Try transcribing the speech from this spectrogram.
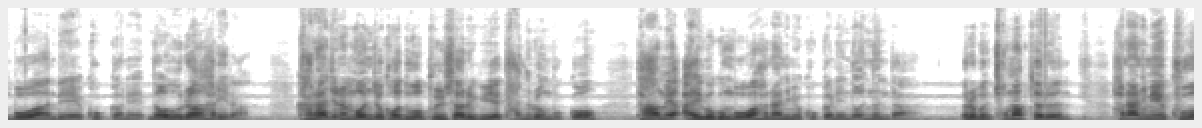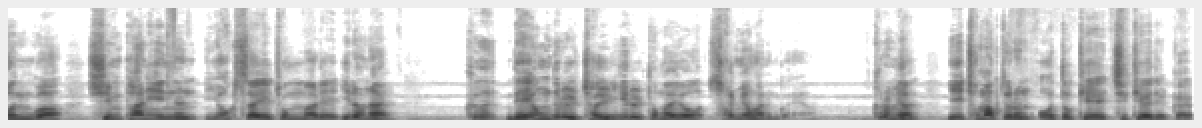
모아 내 곡간에 넣으라 하리라. 가라지는 먼저 거두어 불사르기 위해 단으로 묶고 다음에 알곡은 모아 하나님의 곡간에 넣는다. 여러분 초막절은 하나님의 구원과 심판이 있는 역사의 종말에 일어날 그 내용들을 절기를 통하여 설명하는 거예요. 그러면 이 초막절은 어떻게 지켜야 될까요?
